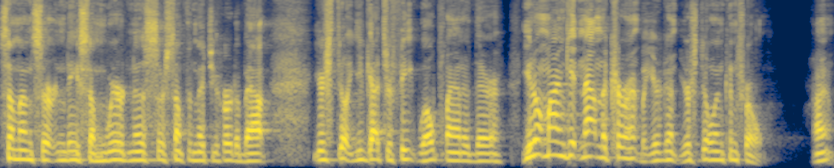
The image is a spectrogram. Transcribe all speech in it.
some uncertainty, some weirdness, or something that you heard about, you're still, you've got your feet well planted there. You don't mind getting out in the current, but you're, you're still in control, right?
